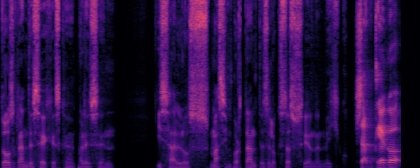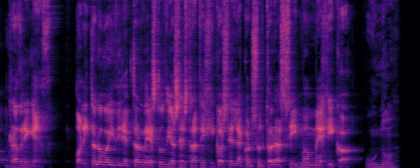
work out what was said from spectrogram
Dos grandes ejes que me parecen quizá los más importantes de lo que está sucediendo en México. Santiago Rodríguez, politólogo y director de estudios estratégicos en la consultora Simon México. Uno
